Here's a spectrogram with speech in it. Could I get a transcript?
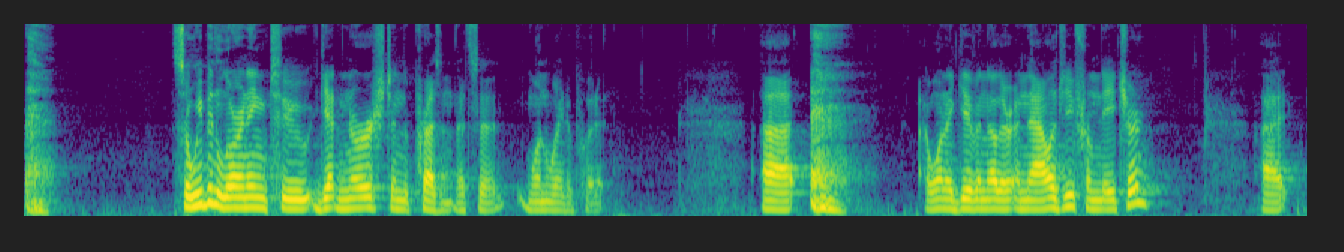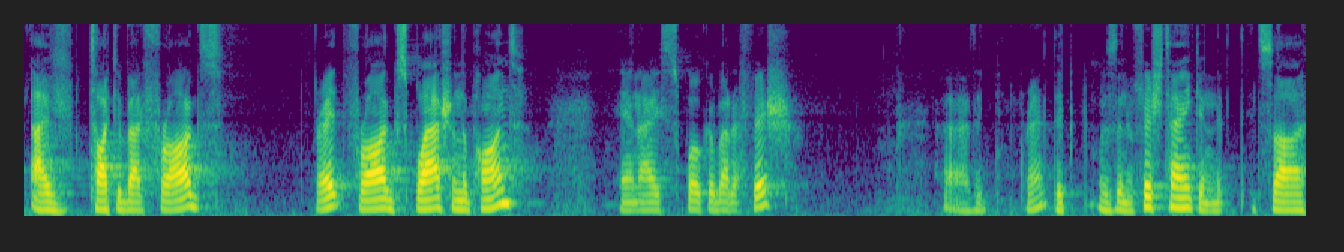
so we've been learning to get nourished in the present. That's a, one way to put it. Uh, I want to give another analogy from nature. Uh, I've talked about frogs, right? Frogs splash in the pond, and I spoke about a fish uh, that, right, that was in a fish tank and it, it saw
